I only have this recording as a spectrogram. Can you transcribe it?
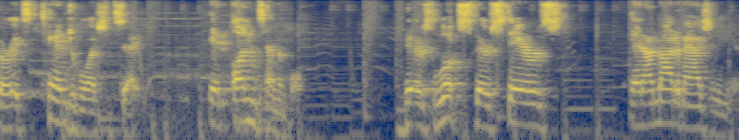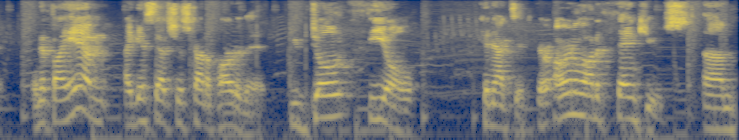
or it's tangible, I should say, and untenable. There's looks, there's stares, and I'm not imagining it. And if I am, I guess that's just kind of part of it. You don't feel connected. There aren't a lot of thank yous. Um,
